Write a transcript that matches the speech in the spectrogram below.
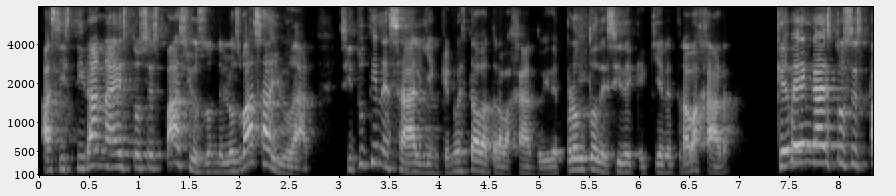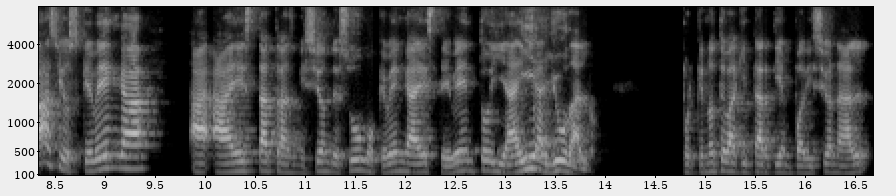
asistirán a estos espacios donde los vas a ayudar. Si tú tienes a alguien que no estaba trabajando y de pronto decide que quiere trabajar, que venga a estos espacios, que venga a, esta transmisión de Zoom o que venga a este evento y ahí ayúdalo, porque no te va a quitar tiempo adicional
